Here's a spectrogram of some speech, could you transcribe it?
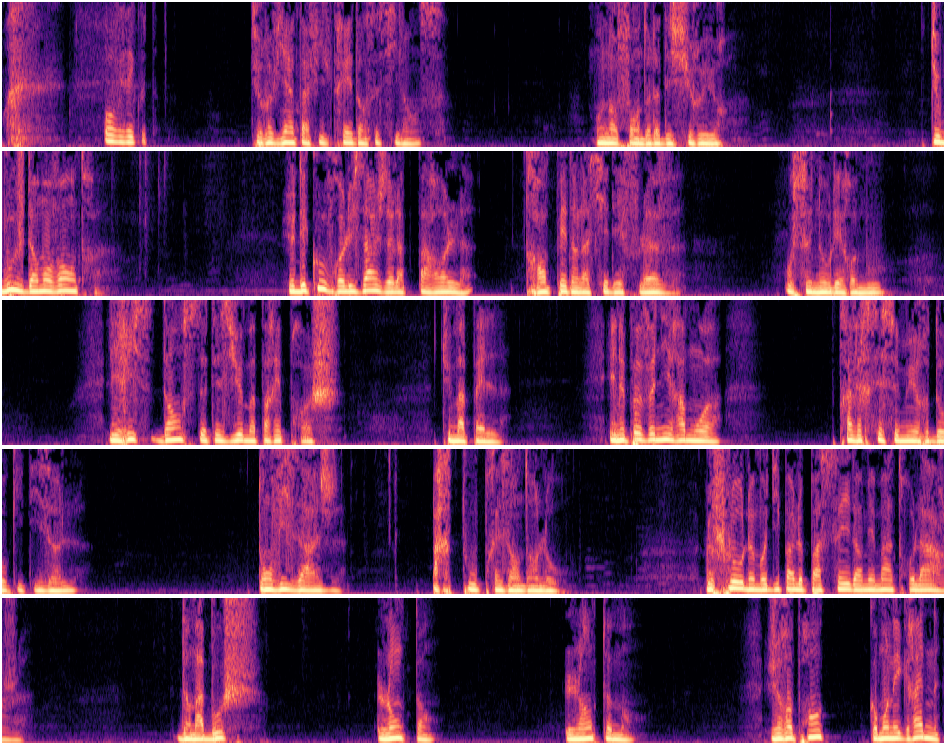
On vous écoute. Tu reviens t'infiltrer dans ce silence, mon enfant de la déchirure. Tu bouges dans mon ventre. Je découvre l'usage de la parole trempé dans l'acier des fleuves, où se nouent les remous. L'iris dense de tes yeux m'apparaît proche. Tu m'appelles, et ne peux venir à moi traverser ce mur d'eau qui t'isole. Ton visage, partout présent dans l'eau. Le flot ne maudit pas le passé dans mes mains trop larges. Dans ma bouche, longtemps, lentement. Je reprends, comme on égrène,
